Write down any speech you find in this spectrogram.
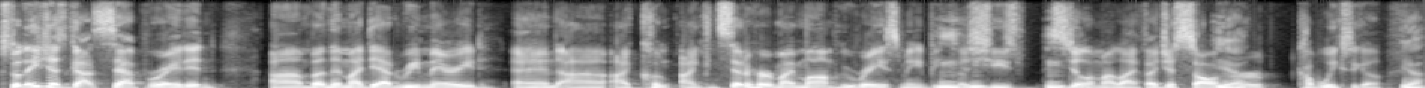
so they just got separated. Um, but then my dad remarried, and uh, I con- I consider her my mom who raised me because she's still in my life. I just saw Mm-hmm. Yeah. her a couple weeks ago, Yeah.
